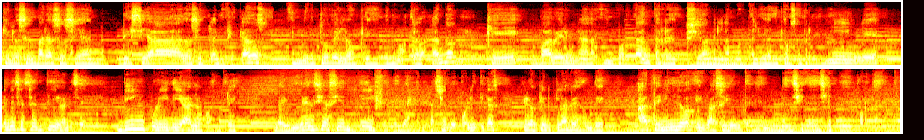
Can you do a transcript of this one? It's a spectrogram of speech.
que los embarazos sean deseados y planificados en virtud de lo que venimos trabajando, que va a haber una importante reducción en la mortalidad de causa prevenible. En ese sentido, en ese vínculo y diálogo entre la evidencia científica y la generación de políticas, creo que el CLAP es donde ha tenido y va a seguir teniendo una incidencia muy importante.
